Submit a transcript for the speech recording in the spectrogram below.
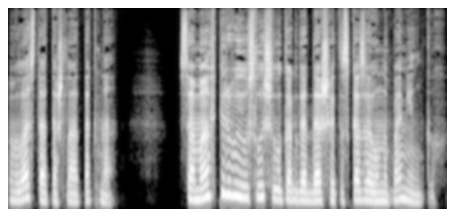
Власта отошла от окна. Сама впервые услышала, когда Даша это сказала на поминках.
